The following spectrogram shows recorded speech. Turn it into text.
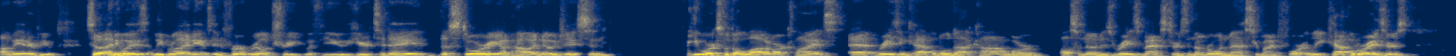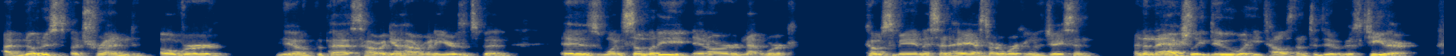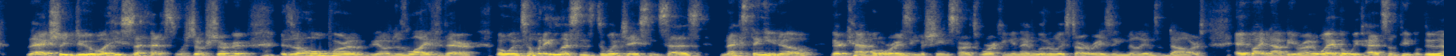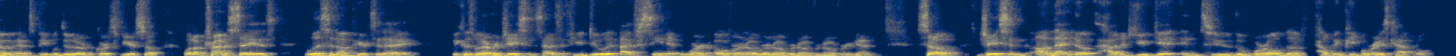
on the interview. So, anyways, Liberlandians, in for a real treat with you here today. The story on how I know Jason. He works with a lot of our clients at raisingcapital.com, or also known as Raise Masters, the number one mastermind for elite capital raisers. I've noticed a trend over, you know, the past how again, however many years it's been, is when somebody in our network comes to me and they said, Hey, I started working with Jason, and then they actually do what he tells them to do. There's a key there. They actually do what he says, which I'm sure is a whole part of you know just life there. But when somebody listens to what Jason says, next thing you know, their capital raising machine starts working and they literally start raising millions of dollars. It might not be right away, but we've had some people do that. We've had some people do it over the course of years. So what I'm trying to say is listen up here today because whatever Jason says, if you do it, I've seen it work over and over and over and over and over again. So, Jason, on that note, how did you get into the world of helping people raise capital?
